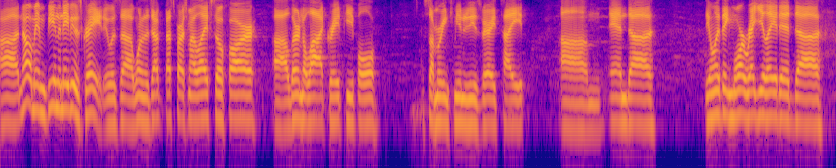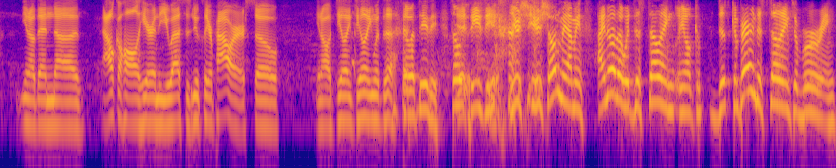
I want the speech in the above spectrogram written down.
uh, no, I mean, being in the Navy was great. It was uh, one of the best parts of my life so far. Uh, learned a lot, great people. Submarine community is very tight. Um, and uh, the only thing more regulated, uh, you know, than uh, alcohol here in the U.S. is nuclear power. So, you know, dealing dealing with the So it's easy. So It's easy. You, you, you showed me. I mean, I know that with distilling, you know, com- dis- comparing distilling to brewing,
